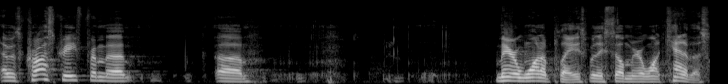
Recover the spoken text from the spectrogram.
I was cross street from a, a marijuana place where they sell marijuana cannabis.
